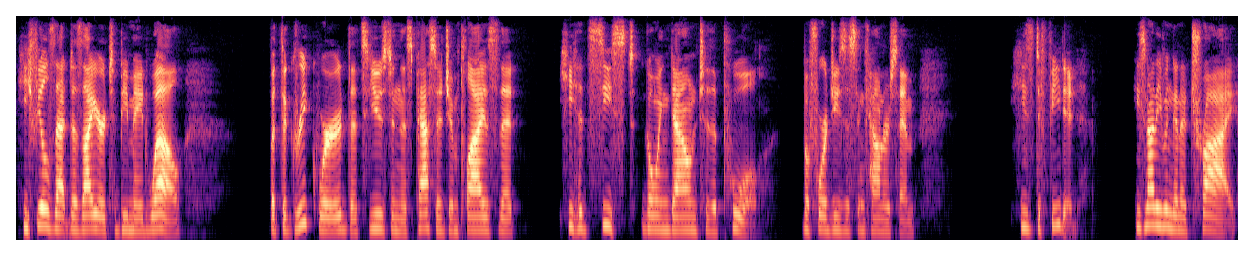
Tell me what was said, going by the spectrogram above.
He feels that desire to be made well. But the Greek word that's used in this passage implies that he had ceased going down to the pool before Jesus encounters him. He's defeated. He's not even going to try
